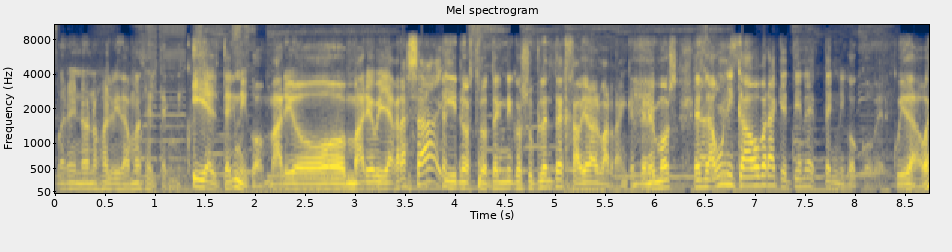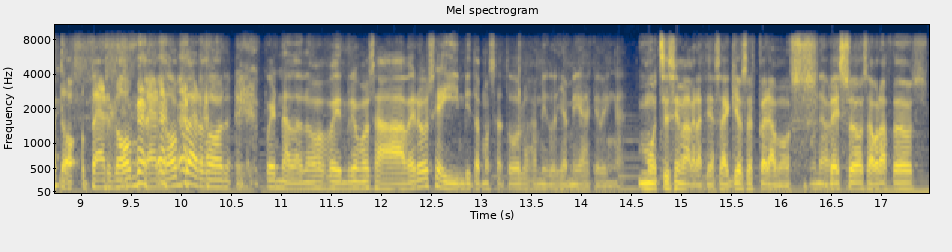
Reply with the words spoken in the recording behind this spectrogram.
Bueno, y no nos olvidamos del técnico. Y el técnico, Mario, Mario Villagrasa y nuestro técnico suplente, Javier Albarrán, que tenemos, es la única obra que tiene técnico cover. Cuidado, ¿eh? No, perdón, perdón, perdón. Pues nada, nos vendremos a veros e invitamos a todos los amigos y amigas que vengan. Muchísimas gracias, aquí os esperamos. Besos, abrazos.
